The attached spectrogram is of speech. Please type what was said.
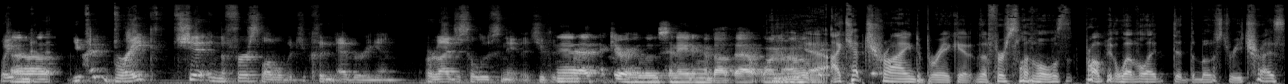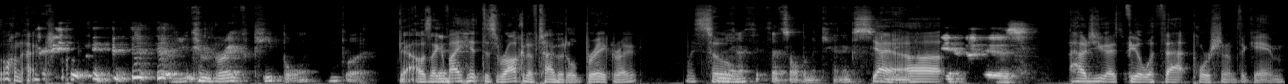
Wait, Uh, you could break shit in the first level, but you couldn't ever again. Or did I just hallucinate that you could? Yeah, I think you're hallucinating about that one. I Yeah, think- I kept trying to break it. The first level was probably the level I did the most retries on. Actually, You can break people, but yeah, I was like, if I hit this rock enough time, it'll break, right? Like, I So, mean, I think that's all the mechanics. I yeah. mean, Uh, yeah, it is. how did you guys feel with that portion of the game?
